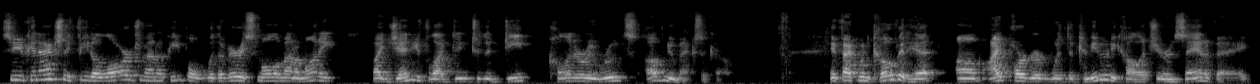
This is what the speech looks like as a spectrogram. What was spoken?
So you can actually feed a large amount of people with a very small amount of money by genuflecting to the deep culinary roots of New Mexico. In fact, when COVID hit, um, I partnered with the community college here in Santa Fe,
